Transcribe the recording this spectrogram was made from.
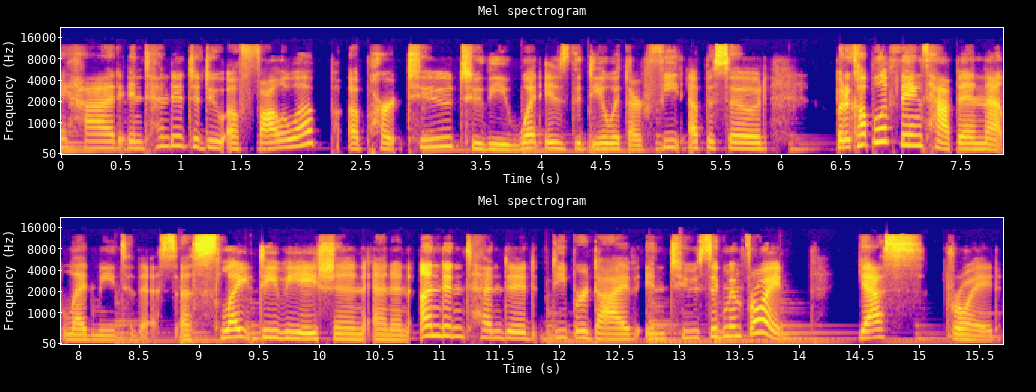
I had intended to do a follow up, a part two to the What is the Deal with Our Feet episode. But a couple of things happened that led me to this a slight deviation and an unintended deeper dive into Sigmund Freud. Yes, Freud,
